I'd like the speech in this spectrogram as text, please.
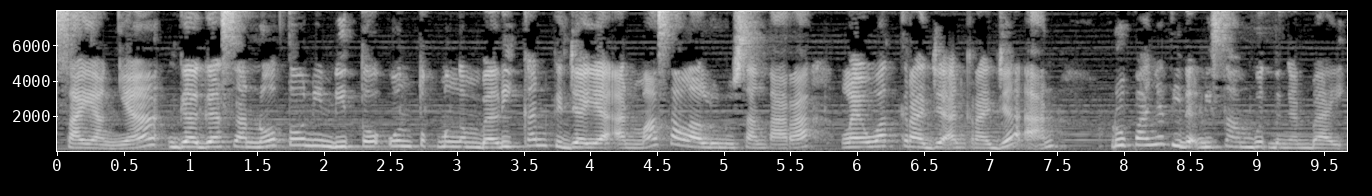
Sayangnya, gagasan Noto Nindito untuk mengembalikan kejayaan masa lalu Nusantara lewat kerajaan-kerajaan rupanya tidak disambut dengan baik.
